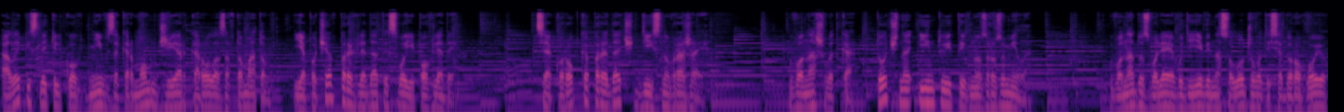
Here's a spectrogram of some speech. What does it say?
але після кількох днів за кермом GR Corolla з автоматом я почав переглядати свої погляди. Ця коробка передач дійсно вражає. Вона швидка, точна і інтуїтивно зрозуміла. Вона дозволяє водієві насолоджуватися дорогою,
